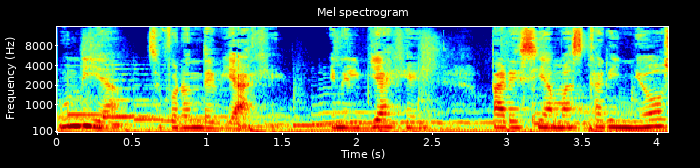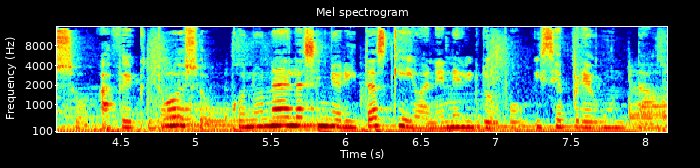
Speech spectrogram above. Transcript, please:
Un día se fueron de viaje. En el viaje parecía más cariñoso, afectuoso con una de las señoritas que iban en el grupo y se preguntaba,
